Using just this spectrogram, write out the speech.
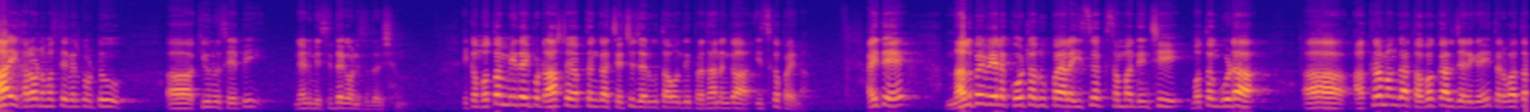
హాయ్ హలో నమస్తే welcome to Q News AP. నేను మీ సిద్ధగవని సుదర్శన్. ఇక మొత్తం మీద ఇప్పుడు రాష్ట్ర వ్యాప్తంగా చర్చ జరుగుతూ ఉంది ప్రధానంగా ఇసుక పైన. అయితే నలభై వేల కోట్ల రూపాయల ఇసుకకు సంబంధించి మొత్తం కూడా అక్రమంగా తవ్వకాలు జరిగినాయి. తర్వాత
